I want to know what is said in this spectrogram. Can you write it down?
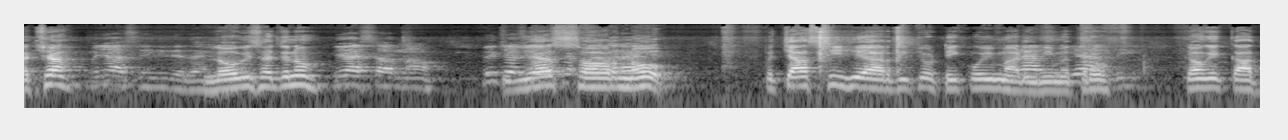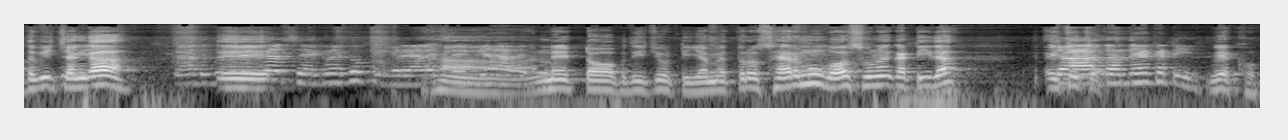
ਅੱਛਾ। 85 ਦੀ ਦੇ ਦਾਂਗੇ। ਲਓ ਵੀ ਸੱਜਣੋ। ਯੈਸ অর ਨੋ ਯੈਸ ਔਰ ਨੋ ਕਰਾਂਗੇ। 85000 ਦੀ ਝੋਟੀ ਕੋਈ ਮਾੜੀ ਨਹੀਂ 85,000 ਮਿੱਤਰੋ। ਕਿਉਂਕਿ ਕੱਦ ਵੀ ਚੰਗਾ ਤੇ ਵੇਖੋ ਹਾਂ ਵੇਖੋ ਨੇ ਟੌਪ ਦੀ ਝੋਟੀ ਆ ਮਿੱਤਰੋ। ਸਿਰ ਮੂੰਹ ਬਹੁਤ ਸੋਹਣਾ ਕੱਟੀ ਦਾ। ਇੱਥੋਂ ਚਾਰ ਦੰਦੇ ਘਟੀ ਵੇਖੋ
